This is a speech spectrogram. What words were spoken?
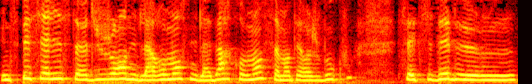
une spécialiste du genre, ni de la romance, ni de la dark romance, ça m'interroge beaucoup, cette idée de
